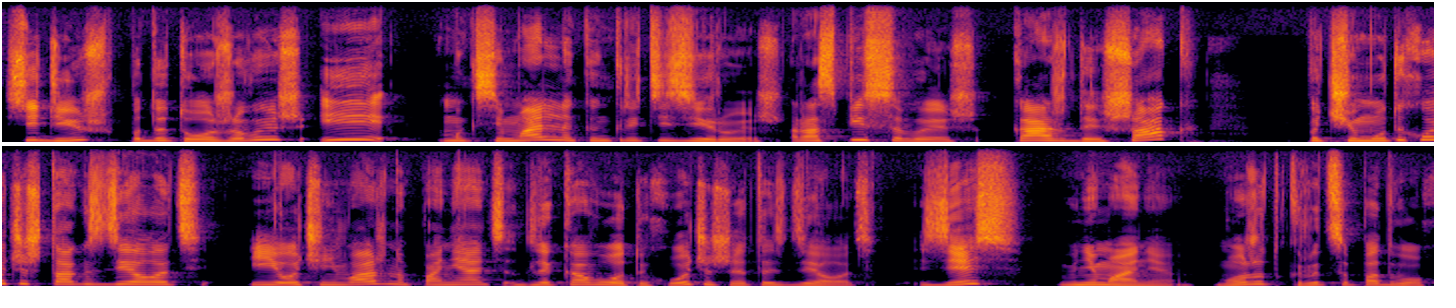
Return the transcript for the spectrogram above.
сидишь, подытоживаешь и максимально конкретизируешь, расписываешь каждый шаг, почему ты хочешь так сделать, и очень важно понять, для кого ты хочешь это сделать. Здесь, внимание, может крыться подвох.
